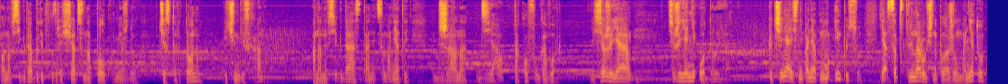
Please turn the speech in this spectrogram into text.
Она всегда будет возвращаться на полку между Честертоном и Чингисханом. Она навсегда останется монетой Джана Дзяо. Таков уговор. И все же я... все же я не отдал ее. Подчиняясь непонятному импульсу, я собственноручно положил монету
